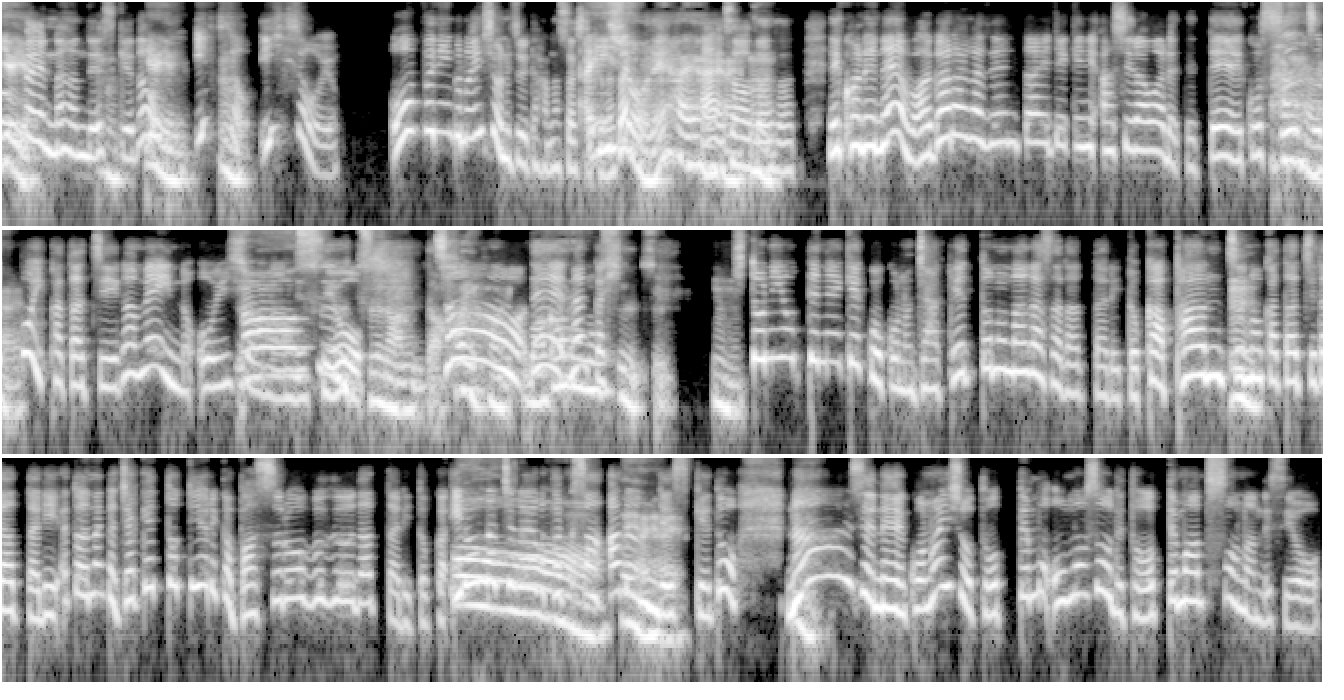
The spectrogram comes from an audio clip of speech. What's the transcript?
本編なんですけど、衣装、うん衣装よ。オープニングの衣装について話させあ、てください。衣装ね。はいははいい、はい。そうそうそう。で、これね、和柄が全体的にあしらわれてて、こう、スーツっぽい形がメインのお衣装なんですよ。あースーツなんだ。そうはいはい。で和柄のなんか。人によってね、結構このジャケットの長さだったりとか、パンツの形だったり、あとはなんかジャケットっていうよりかバスローブ風だったりとか、いろんな違いはたくさんあるんですけど、いはいなんせね、この衣装とっても重そうでとっても暑そうなんですよ。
